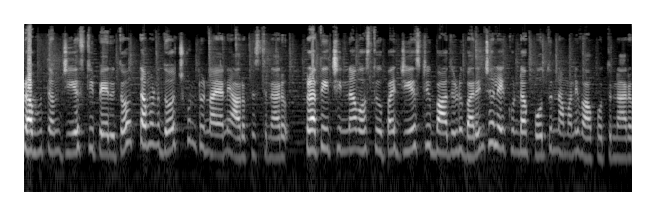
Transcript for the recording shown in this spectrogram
ప్రభుత్వం జీఎస్టీ పేరుతో తమను దోచుకుంటున్నాయని ఆరోపిస్తున్నారు. ప్రతి చిన్న వస్తువుపై జీఎస్టీ బాధుడు భరించలేకుండా పోతున్నామని వాపోతున్నారు.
